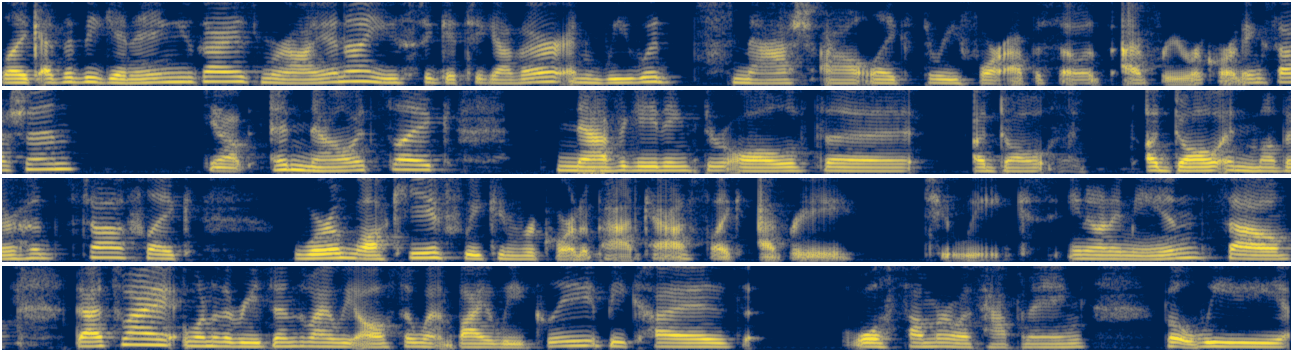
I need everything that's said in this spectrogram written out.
Like at the beginning, you guys, Mariah and I used to get together and we would smash out like three, four episodes every recording session. Yep. And now it's like navigating through all of the adults, adult and motherhood stuff. Like we're lucky if we can record a podcast like every two weeks. You know what I mean? So that's why one of the reasons why we also went bi weekly because, well, summer was happening, but we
